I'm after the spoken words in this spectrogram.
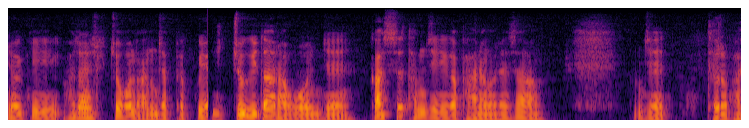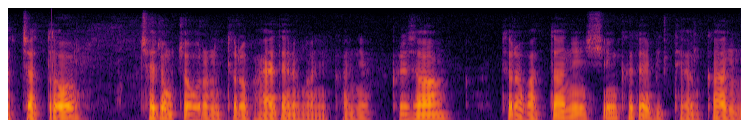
여기 화장실 쪽은 안 잡혔고요. 이쪽이다 라고 이제 가스 탐지기가 반응을 해서 이제 들어봤자 또 최종적으로는 들어봐야 되는 거니까요. 그래서 들어봤더니 싱크대 밑에 그러니까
